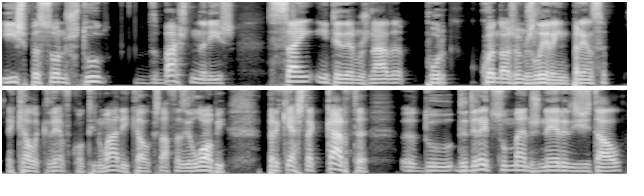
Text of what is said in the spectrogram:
e isto passou-nos tudo debaixo do nariz, sem entendermos nada, porque quando nós vamos ler a imprensa, aquela que deve continuar e aquela que está a fazer lobby para que esta carta uh, do, de direitos humanos na era digital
